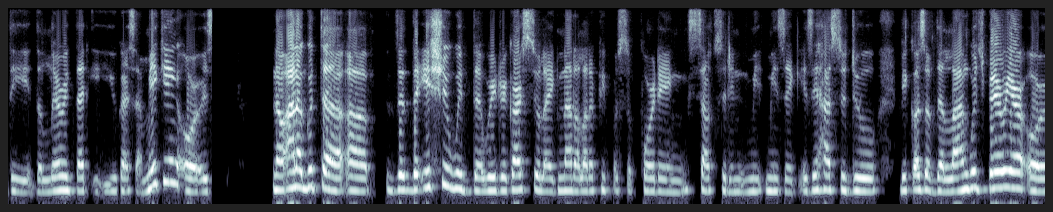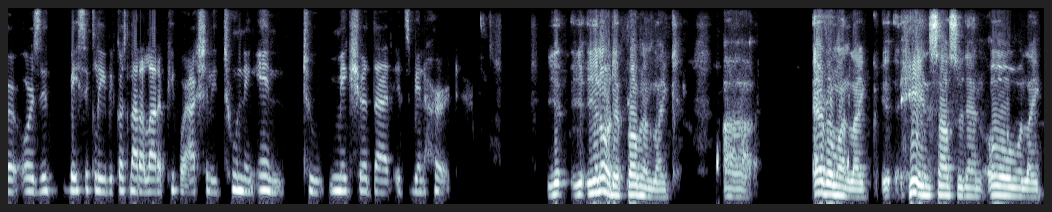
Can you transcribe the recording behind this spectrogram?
the the lyric that you guys are making, or is Now, Anna uh, the the issue with the, with regards to like not a lot of people supporting South Sudan music is it has to do because of the language barrier, or or is it basically because not a lot of people are actually tuning in to make sure that it's been heard? You you know the problem like, uh, everyone like here in South Sudan, oh like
